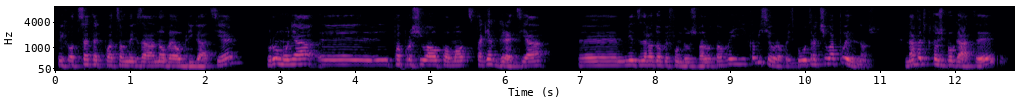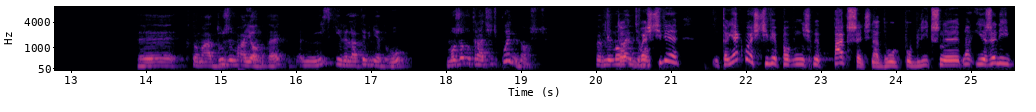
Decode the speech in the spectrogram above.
tych odsetek płaconych za nowe obligacje, Rumunia y, poprosiła o pomoc, tak jak Grecja, y, Międzynarodowy Fundusz Walutowy i Komisję Europejską. Utraciła płynność. Nawet ktoś bogaty, y, kto ma duży majątek, niski relatywnie dług, może utracić płynność. W pewnym momencie. To właściwie, to jak właściwie powinniśmy patrzeć na dług publiczny? No, jeżeli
